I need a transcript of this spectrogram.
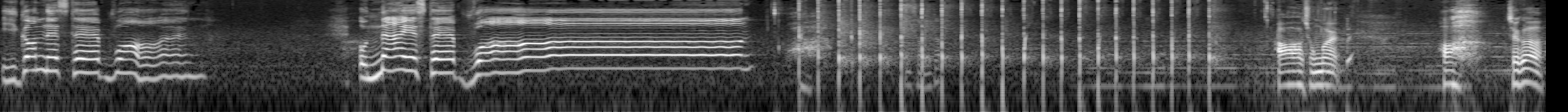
이건 내 스텝 원 오 나의 스텝 원 감사합니다. 아 정말. 아 제가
